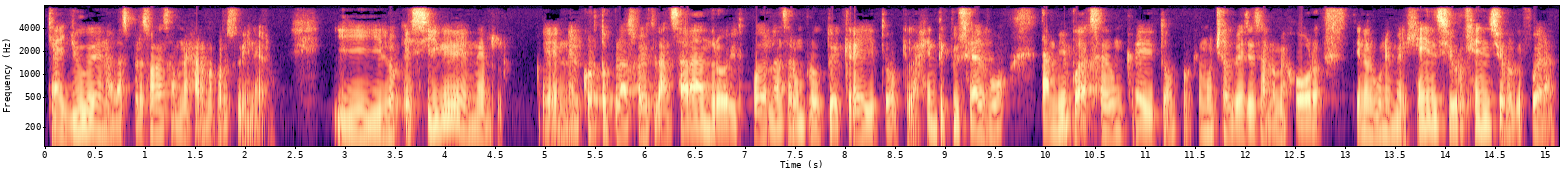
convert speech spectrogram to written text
que ayuden a las personas a manejar mejor su dinero. Y lo que sigue en el en el corto plazo es lanzar Android, poder lanzar un producto de crédito, que la gente que use algo también pueda acceder a un crédito, porque muchas veces a lo mejor tiene alguna emergencia, urgencia o lo que fuera.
